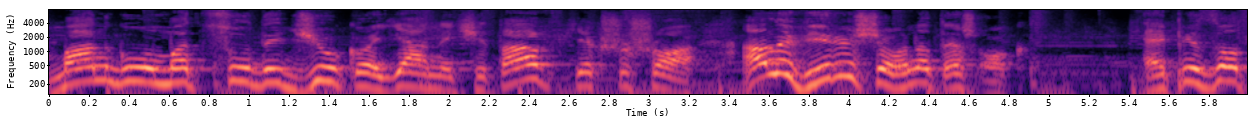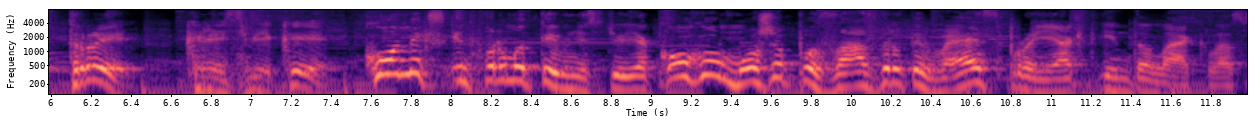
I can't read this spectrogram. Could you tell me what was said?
Мангу Мацуди Джуко я не читав, якщо що, але вірю, що вона теж ок. Епізод 3. Крізь віки. Комікс, інформативністю якого може позаздрити весь проєкт Intellectless.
